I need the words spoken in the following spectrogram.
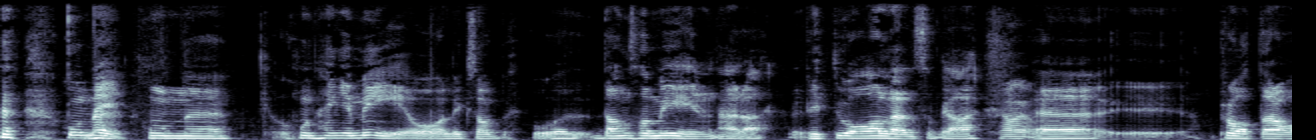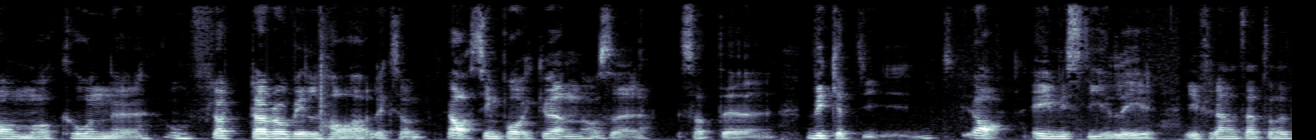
hon, Nej. hon, eh, hon hänger med och liksom och dansar med i den här ritualen som jag Ja, ja. eh, pratar om och hon, eh, hon flörtar och vill ha liksom, ja, sin pojkvän och sådär. Så att, eh, vilket, ja, Amy Steele i, i 13 eh,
